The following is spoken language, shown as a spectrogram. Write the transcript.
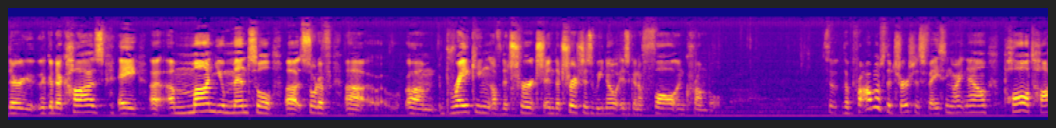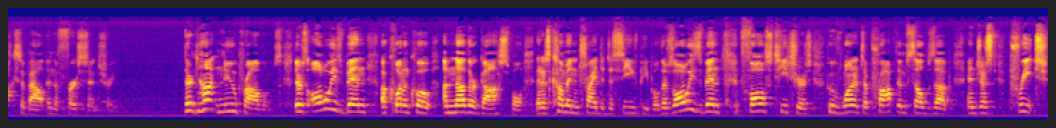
they're, they're going to cause a, a, monumental uh, sort of uh, um, breaking of the church, and the church as we know is going to fall and crumble. So the problems the church is facing right now, Paul talks about in the first century. They're not new problems. There's always been a quote unquote another gospel that has come in and tried to deceive people. There's always been false teachers who've wanted to prop themselves up and just preach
